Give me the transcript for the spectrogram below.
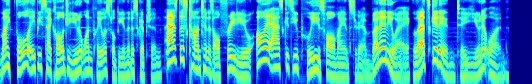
my full AP Psychology Unit 1 playlist will be in the description. As this content is all free to you, all I ask is you please follow my Instagram. But anyway, Anyway, let's get into Unit 1.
